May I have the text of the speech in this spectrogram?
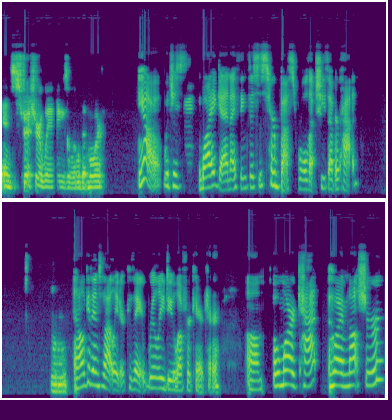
and stretch her wings a little bit more. Yeah, which is why again I think this is her best role that she's ever had. Mm-hmm. and I'll get into that later because I really do love her character. Um, Omri Katz, who I'm not sure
